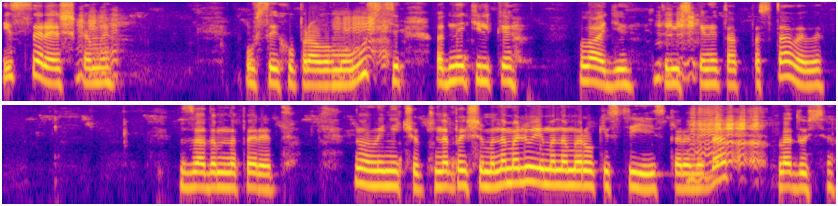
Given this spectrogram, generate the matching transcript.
із сережками. У всіх у правому вушці. Одне тільки ладі трішки не так поставили задом наперед. Ну, але нічого, напишемо, намалюємо номерок із цієї сторони, да, Ладуся?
